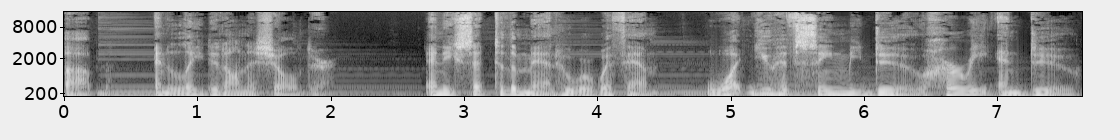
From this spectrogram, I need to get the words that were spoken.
up and laid it on his shoulder. And he said to the men who were with him, What you have seen me do, hurry and do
